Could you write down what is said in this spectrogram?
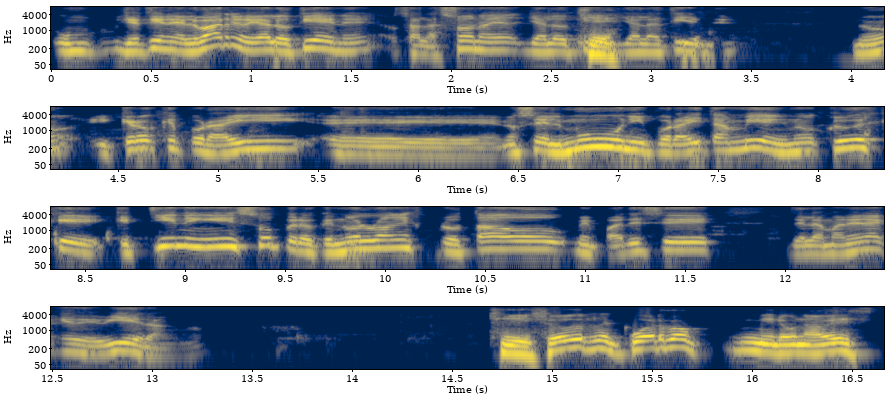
un, ya tiene el barrio, ya lo tiene, o sea, la zona ya, lo tiene, ya la tiene, ¿no? Y creo que por ahí, eh, no sé, el Muni, por ahí también, ¿no? Clubes que, tienen eso, pero que no lo han explotado, me parece, de la manera que debieran, ¿no? Sí, yo recuerdo, mira, una vez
